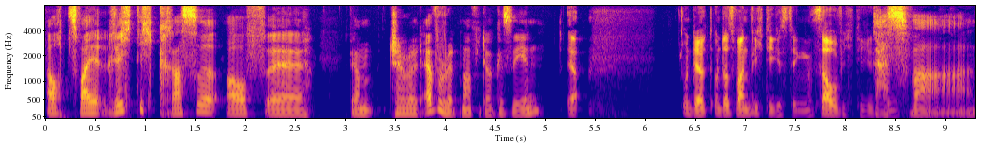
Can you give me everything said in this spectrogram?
Auch zwei richtig krasse auf, äh, wir haben Gerald Everett mal wieder gesehen. Und, der, und das war ein wichtiges Ding, ein sau wichtiges Ding. Das war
